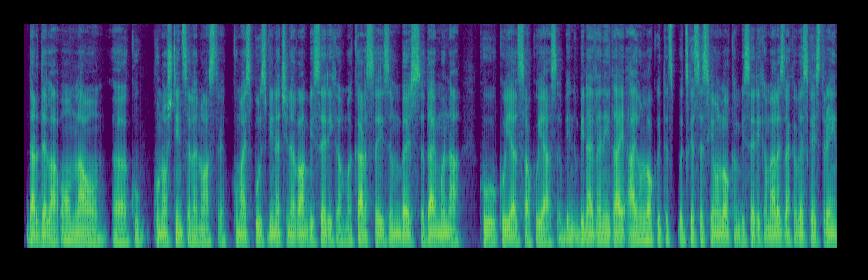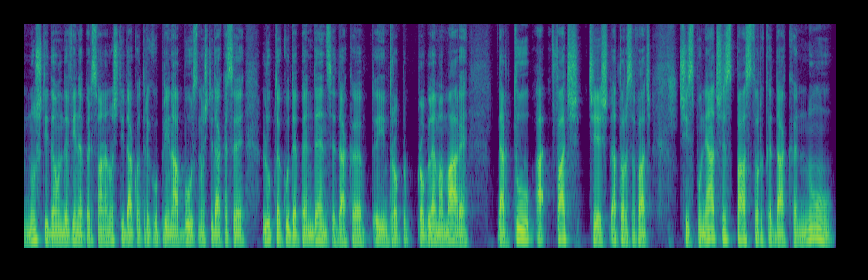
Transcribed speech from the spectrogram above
dar de la om la om, uh, cu cunoștințele noastre. Cum ai spus, vine cineva în biserică, măcar să-i zâmbești, să dai mâna cu, cu el sau cu ea. Să, bine, bine ai venit, ai, ai un loc, uite, îți- îți găsesc eu un loc în biserică, mai ales dacă vezi că e străin. Nu știi de unde vine persoana, nu știi dacă o trecut prin abuz, nu știi dacă se luptă cu dependențe, dacă e într-o problemă mare, dar tu a, faci ce ești dator să faci. Și spunea acest pastor că dacă nu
